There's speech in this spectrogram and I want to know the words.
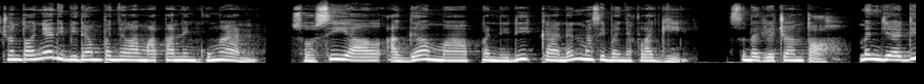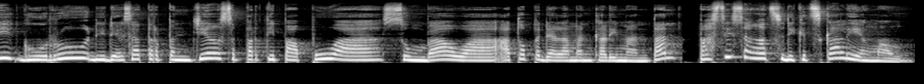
Contohnya di bidang penyelamatan lingkungan, sosial, agama, pendidikan, dan masih banyak lagi. Sebagai contoh, menjadi guru di desa terpencil seperti Papua, Sumbawa, atau pedalaman Kalimantan pasti sangat sedikit sekali yang mau.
